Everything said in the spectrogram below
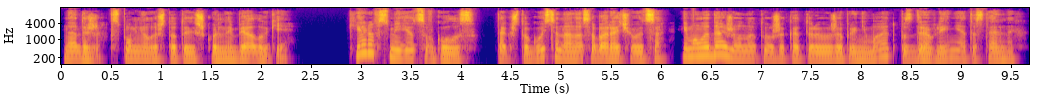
Надо же, вспомнила что-то из школьной биологии. Керов смеется в голос, так что гости на нас оборачиваются, и молодожены тоже, которые уже принимают поздравления от остальных.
